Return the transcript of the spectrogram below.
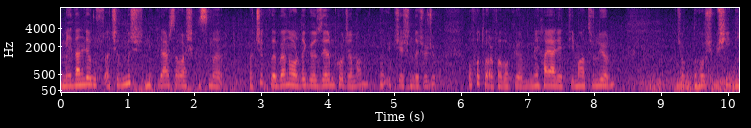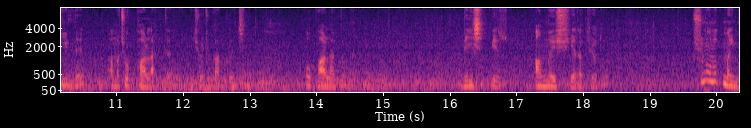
Meydan Lerus açılmış. Nükleer savaş kısmı açık ve ben orada gözlerim kocaman. 3 yaşında çocuk. O fotoğrafa bakıyorum. Ne hayal ettiğimi hatırlıyorum. Çok da hoş bir şey değildi. Ama çok parlaktı çocuk aklı için. O parlaklık değişik bir anlayış yaratıyordu. Şunu unutmayın.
